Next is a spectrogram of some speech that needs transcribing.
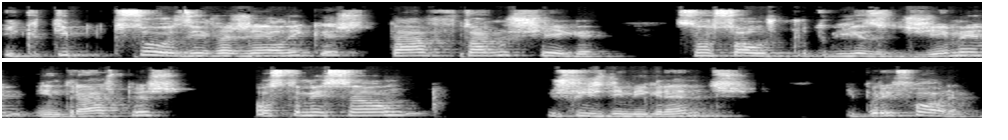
e que tipo de pessoas evangélicas está a votar no Chega? São só os portugueses de gema, entre aspas, ou se também são os filhos de imigrantes e por aí fora?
